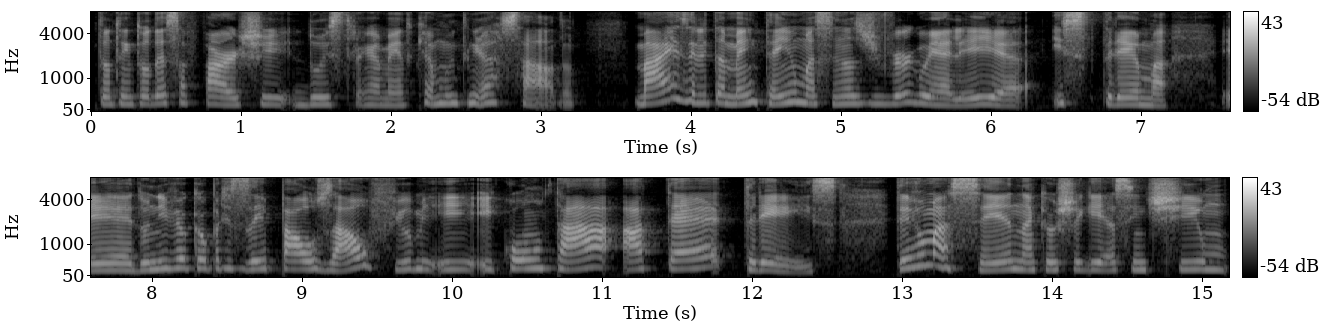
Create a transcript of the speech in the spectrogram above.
Então tem toda essa parte do estranhamento que é muito engraçado. Mas ele também tem umas cenas de vergonha alheia extrema, é, do nível que eu precisei pausar o filme e, e, contar até três. Teve uma cena que eu cheguei a sentir um,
